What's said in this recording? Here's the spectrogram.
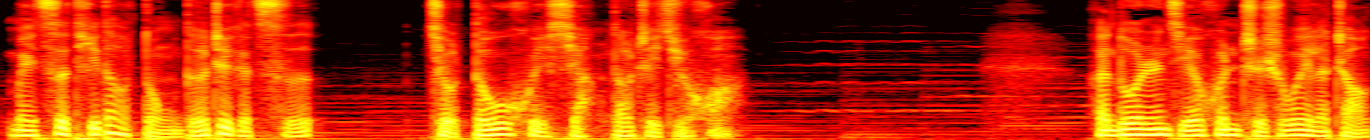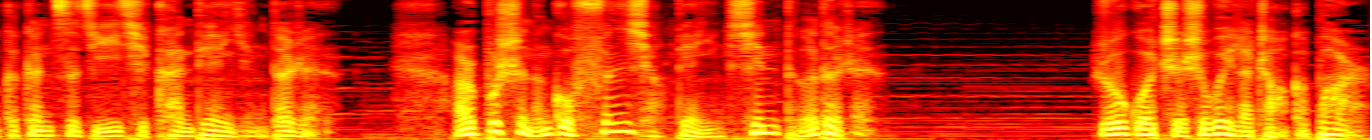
每次提到“懂得”这个词，就都会想到这句话。很多人结婚只是为了找个跟自己一起看电影的人，而不是能够分享电影心得的人。如果只是为了找个伴儿，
